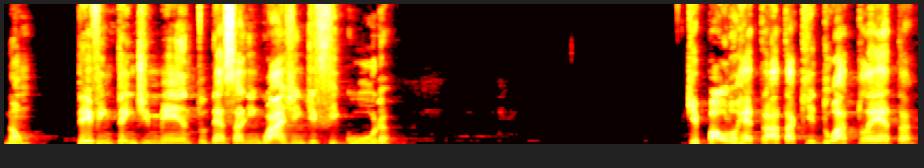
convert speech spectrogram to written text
Não teve entendimento dessa linguagem de figura que Paulo retrata aqui do atleta.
